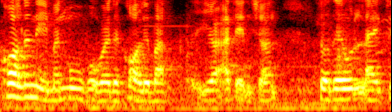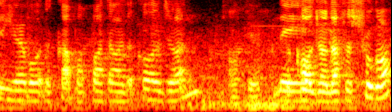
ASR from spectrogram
call the name and move over, they call you back your attention. So they would like to hear about the copper pot or the cauldron, Okay. They- the cauldron, that's a sugar.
